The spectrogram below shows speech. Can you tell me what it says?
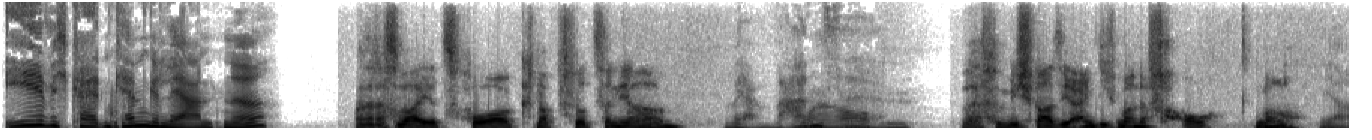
Ewigkeiten kennengelernt, ne? Also das war jetzt vor knapp 14 Jahren. Ja, Wahnsinn. Wow. Weil für mich war sie eigentlich meine Frau. Ne? Ja.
